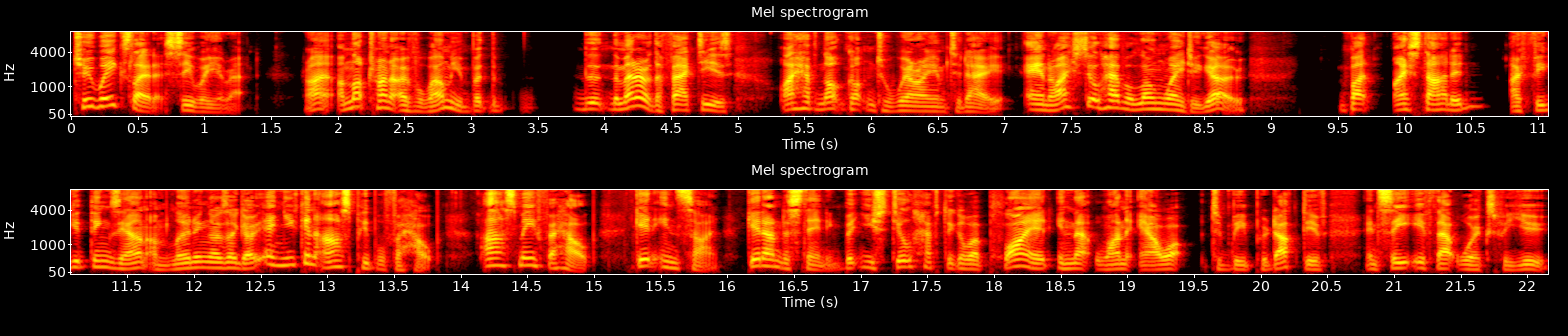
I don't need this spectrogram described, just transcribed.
Two weeks later, see where you're at. Right? I'm not trying to overwhelm you, but the, the, the matter of the fact is, I have not gotten to where I am today and I still have a long way to go. But I started I figured things out. I'm learning as I go. And you can ask people for help. Ask me for help. Get insight. Get understanding. But you still have to go apply it in that one hour to be productive and see if that works for you.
